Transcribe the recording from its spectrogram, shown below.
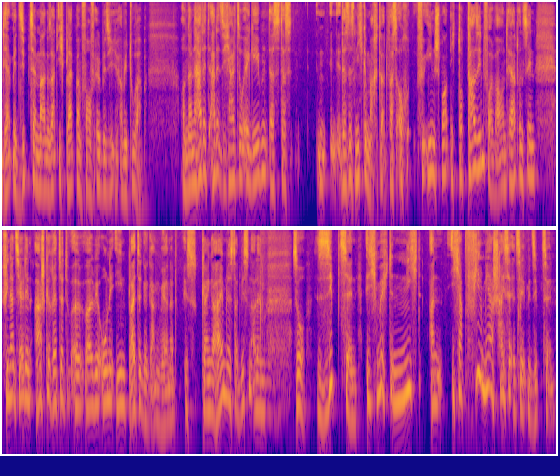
der hat mit 17 Mal gesagt, ich bleibe beim VfL, bis ich Abitur habe. Und dann hat es, hat es sich halt so ergeben, dass das dass es nicht gemacht hat, was auch für ihn sportlich total sinnvoll war. Und er hat uns den, finanziell den Arsch gerettet, äh, weil wir ohne ihn pleite gegangen wären. Das ist kein Geheimnis, das wissen alle. So, 17. Ich möchte nicht an, ich habe viel mehr Scheiße erzählt mit 17.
